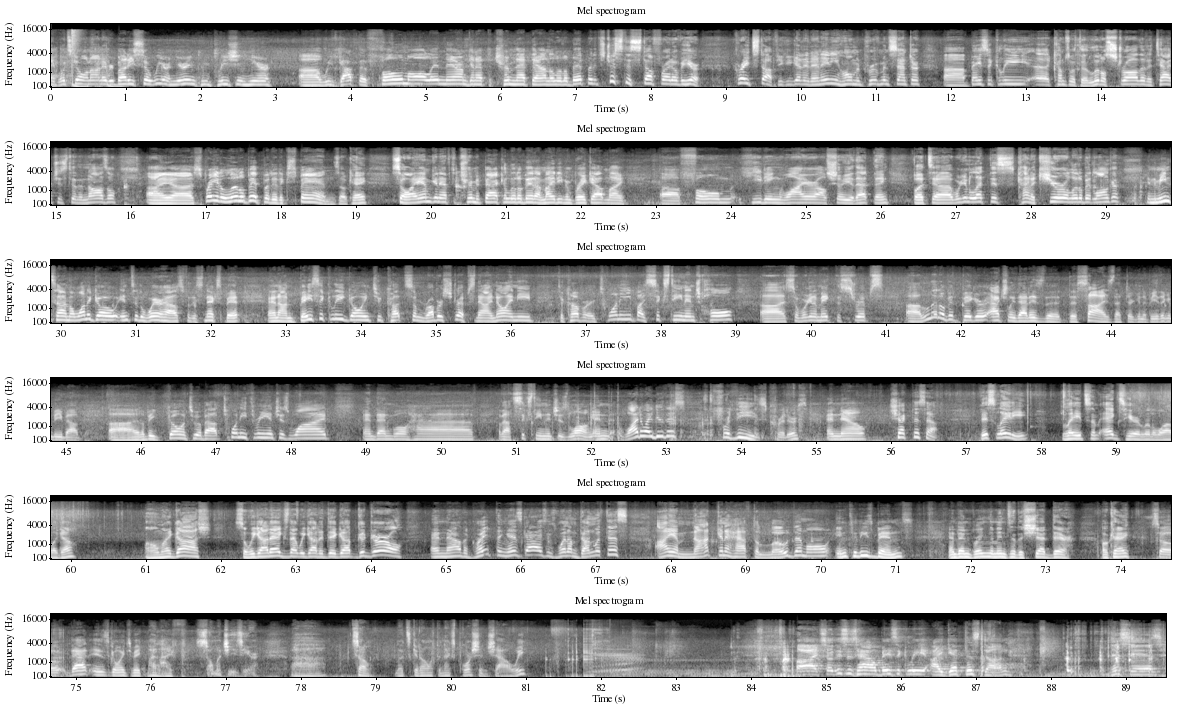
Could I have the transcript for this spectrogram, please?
Right, what's going on everybody? So we are nearing completion here. Uh, we've got the foam all in there. I'm gonna have to trim that down a little bit, but it's just this stuff right over here. Great stuff. You can get it at any home improvement center. Uh, basically, uh, comes with a little straw that attaches to the nozzle. I uh, sprayed a little bit, but it expands, okay? So I am gonna have to trim it back a little bit. I might even break out my uh, foam heating wire. I'll show you that thing. But uh, we're gonna let this kind of cure a little bit longer. In the meantime, I wanna go into the warehouse for this next bit and I'm basically going to cut some rubber strips. Now I know I need to cover a 20 by 16 inch hole. Uh, so we're gonna make the strips a little bit bigger. Actually, that is the, the size that they're gonna be. They're gonna be about, uh, it'll be going to about 23 inches wide and then we'll have about 16 inches long. And why do I do this? For these critters. And now check this out. This lady laid some eggs here a little while ago. Oh my gosh. So we got eggs that we got to dig up. Good girl. And now the great thing is, guys, is when I'm done with this, I am not going to have to load them all into these bins and then bring them into the shed there. Okay? So that is going to make my life so much easier. Uh, so let's get on with the next portion, shall we? All right, so this is how basically I get this done. This is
